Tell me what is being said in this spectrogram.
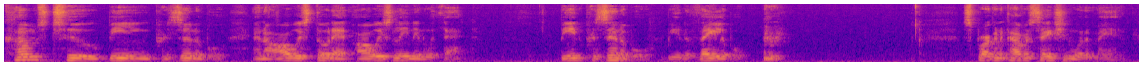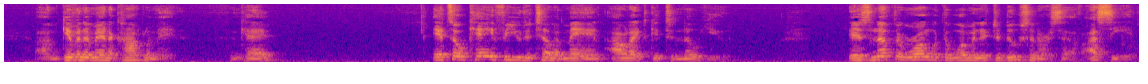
comes to being presentable, and I always throw that, always lean in with that. Being presentable, being available, sparking a conversation with a man, um, giving a man a compliment, okay? It's okay for you to tell a man, I would like to get to know you. There's nothing wrong with the woman introducing herself. I see it.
